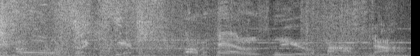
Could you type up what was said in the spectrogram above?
Behold the gift of Hell's new master.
